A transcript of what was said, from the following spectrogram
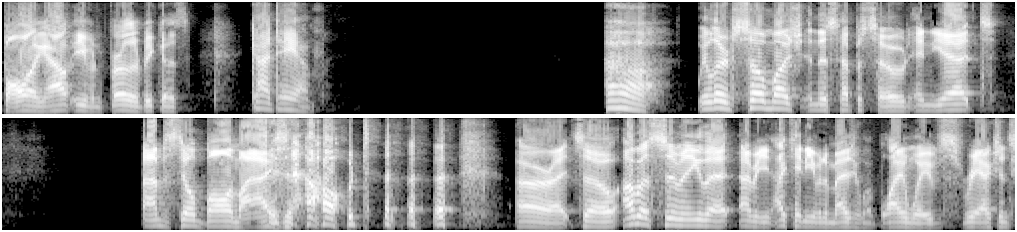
bawling out even further because God damn. Ah, we learned so much in this episode, and yet I'm still bawling my eyes out. All right, so I'm assuming that I mean I can't even imagine what Blind Wave's reaction's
